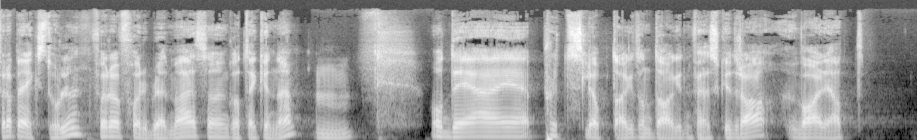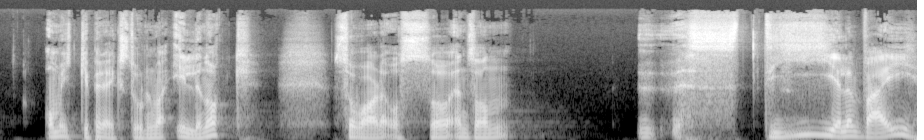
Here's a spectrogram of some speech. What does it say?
fra prekestolen for å forberede meg så godt jeg kunne. Og det jeg plutselig oppdaget sånn dagen før jeg skulle dra, var det at om ikke prekestolen var ille nok, så var det også en sånn sti eller vei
